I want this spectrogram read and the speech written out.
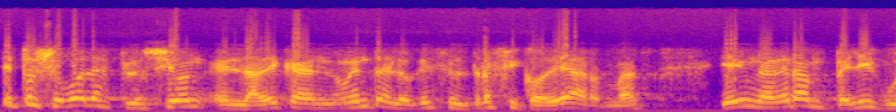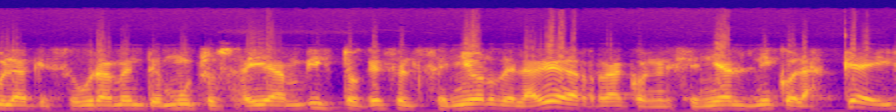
Esto llevó a la explosión en la década del 90 de lo que es el tráfico de armas, y hay una gran película que seguramente muchos ahí han visto, que es El Señor de la Guerra, con el genial Nicolas Cage,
